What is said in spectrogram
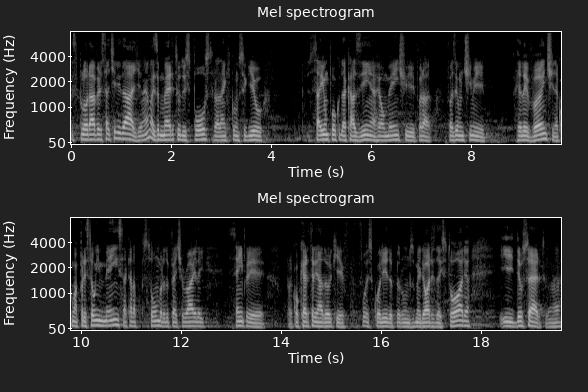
explorar a versatilidade, né? Mas o mérito do Spolstra, né, que conseguiu sair um pouco da casinha realmente para fazer um time relevante, né, com uma pressão imensa, aquela sombra do Pat Riley, sempre para qualquer treinador que for escolhido por um dos melhores da história, e deu certo. Né?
